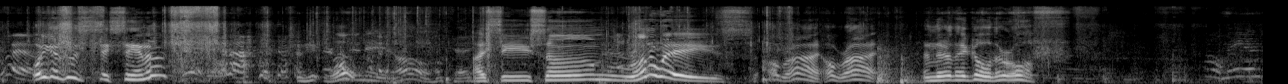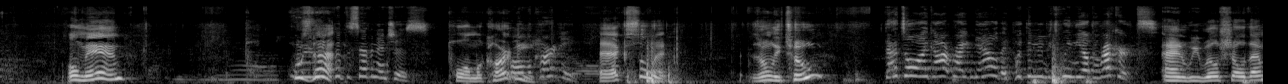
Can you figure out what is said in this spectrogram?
Whoa. All you gotta do is say Santa. And he, whoa. Oh, okay. I see some runaways. All right, all right. And there they go. They're off. Oh, man. Oh, man. Who's Put that? the seven inches. Paul McCartney. Paul McCartney. Excellent. There's only two? That's all I got right now. They put them in between the other records. And we will show them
